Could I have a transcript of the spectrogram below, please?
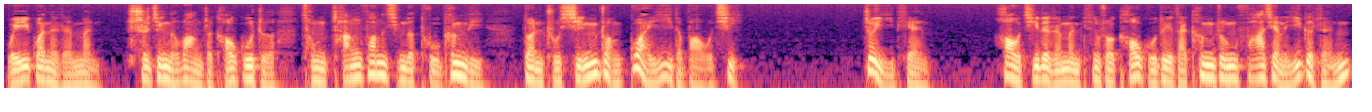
围观的人们吃惊地望着考古者从长方形的土坑里端出形状怪异的宝器。这一天，好奇的人们听说考古队在坑中发现了一个人。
